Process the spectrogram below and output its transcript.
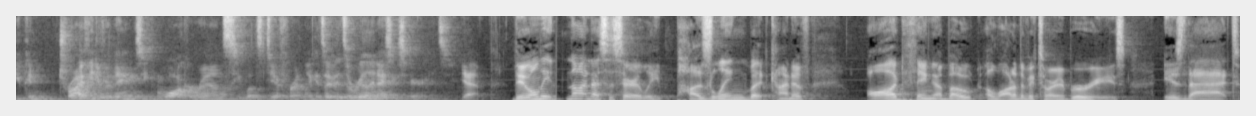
you can try a few different things, you can walk around, see what's different. Like it's a, it's a really nice experience. Yeah. The only, not necessarily puzzling, but kind of odd thing about a lot of the Victoria breweries is that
